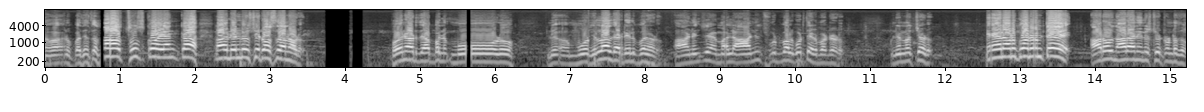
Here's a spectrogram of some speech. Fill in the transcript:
నువ్వు పది చూసుకో ఇంకా నాకు నెల్లూరు సీట్ వస్తుంది అన్నాడు. పోయినాడు దెబ్బ మూడు మూడు జిల్లాలు దాటి వెళ్ళిపోయినాడు. ఆడ నుంచి మళ్ళీ ఆడ నుంచి ఫుట్బాల్ కొడితే ఎడబడ్డాడు నిన్న వచ్చాడు. నేను అనుకొని ఉంటే ఆ రోజు నారాయణ ఇన్స్టిట్యూట్ ఉండదు.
